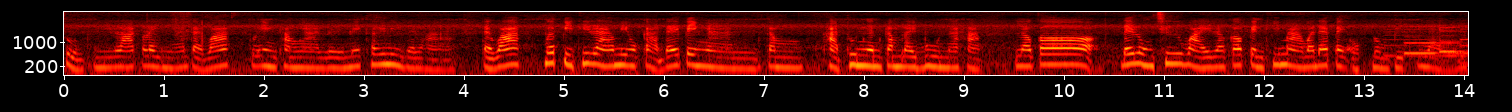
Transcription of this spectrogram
ศูนย์ภูมิรักษ์อะไรเงี้ย แต่ว่าตัวเองทำงานเลยไม่เคยมีเวลา แต่ว่าเมื่อปีที่แล้วมีโอกาสได้ไปงานกำขาดทุนเงินกำไรบุญนะคะ แล้วก็ได้ลงชื่อไว้แล้วก็เป็นที่มาว่าได้ไปอบรมปีที่แล้วค่ะ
